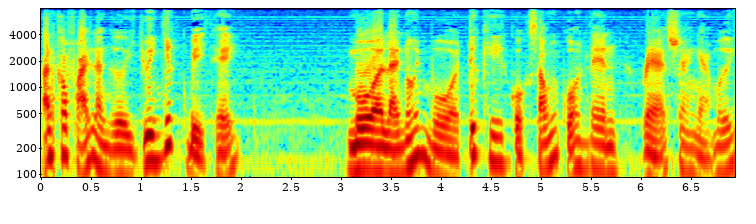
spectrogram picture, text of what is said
Anh không phải là người duy nhất bị thế. Mùa lại nói mùa trước khi cuộc sống của anh Len rẽ sang ngã mới.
